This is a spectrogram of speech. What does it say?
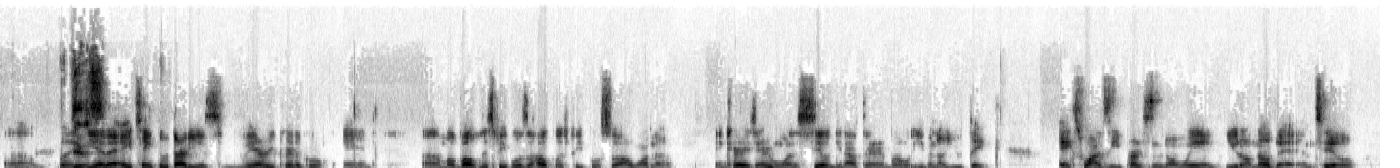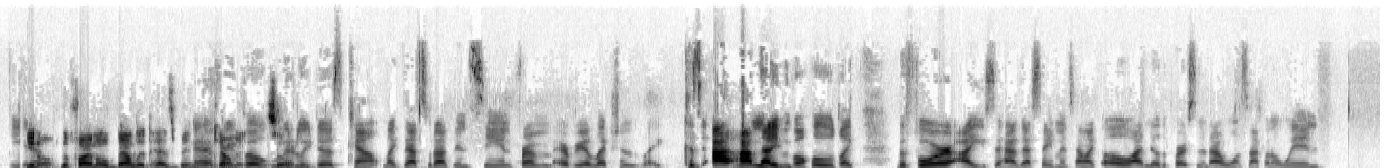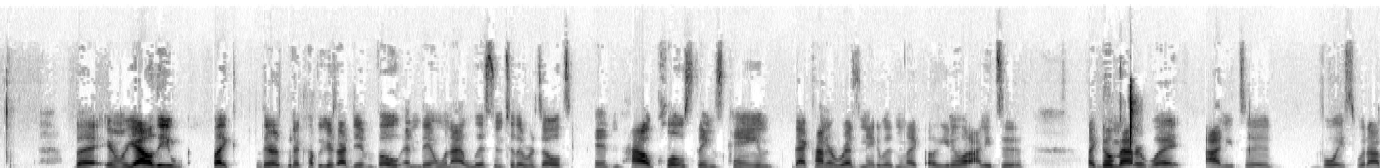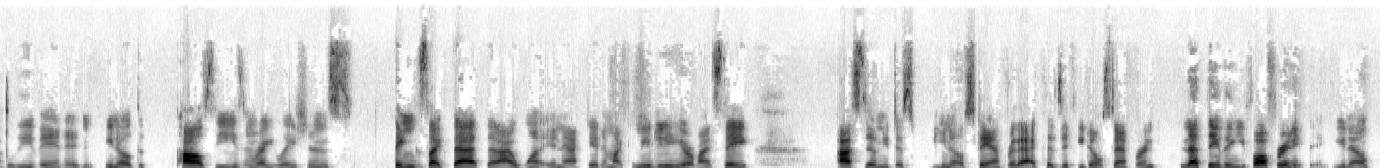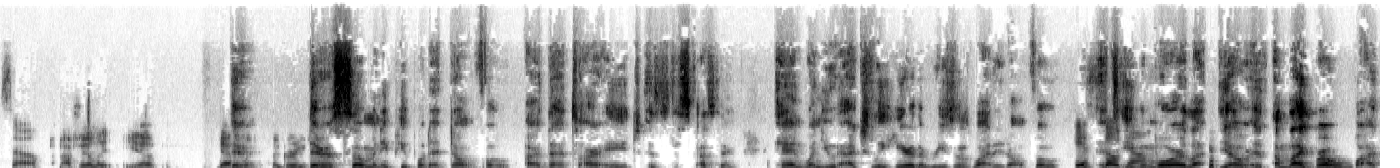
Um, but There's... yeah, that 18 through 30 is very critical, and um, a voteless people is a hopeless people. So I want to encourage everyone to still get out there and vote, even though you think X Y Z person is gonna win. You don't know that until yeah. you know the final ballot has been every counted. vote so. literally does count. Like that's what I've been seeing from every election. Like, because I'm not even gonna hold like before. I used to have that same mentality, like, oh, I know the person that I want's not gonna win. But in reality, like there's been a couple years I didn't vote, and then when I listened to the results and how close things came, that kind of resonated with me. Like, oh, you know what? I need to, like, no matter what, I need to voice what I believe in, and you know the policies and regulations, things like that that I want enacted in my community or my state, I still need to, you know, stand for that. Because if you don't stand for nothing, then you fall for anything, you know. So I feel it. Yep, definitely there, agree. There are so many people that don't vote, or that's our age. It's disgusting. And when you actually hear the reasons why they don't vote, it's, it's so even more like, yo, it, I'm like, bro, what?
